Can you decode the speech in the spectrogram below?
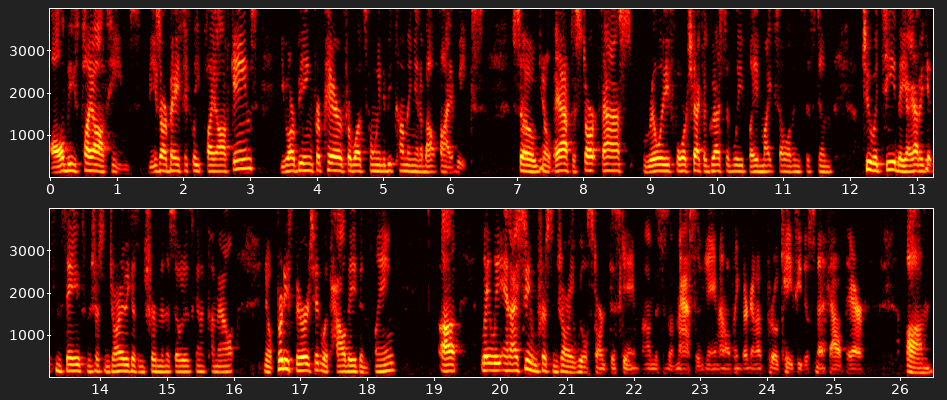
all these playoff teams. These are basically playoff games. You are being prepared for what's going to be coming in about five weeks. So, you know, they have to start fast, really forecheck aggressively, play Mike Sullivan's system to a T. They got to get some saves from Tristan Jarry because I'm sure Minnesota is going to come out, you know, pretty spirited with how they've been playing uh, lately. And I assume Tristan Jarry will start this game. Um, this is a massive game. I don't think they're going to throw Casey DeSmith out there. Um,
